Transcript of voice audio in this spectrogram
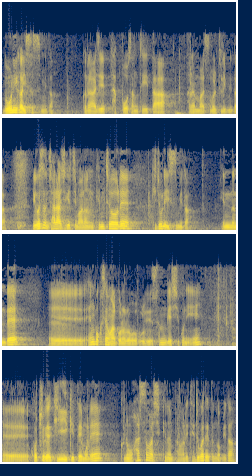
논의가 있었습니다. 그러나 아직 답보 상태에 있다 하는 말씀을 드립니다. 이것은 잘 아시겠지만은 김천에 기존에 있습니다. 있는데 에, 행복생활권으로 우리 3개 시군이 에, 그쪽에 기이 있기 때문에 그놈을 활성화시키는 방안이 대두가 됐던 겁니다.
